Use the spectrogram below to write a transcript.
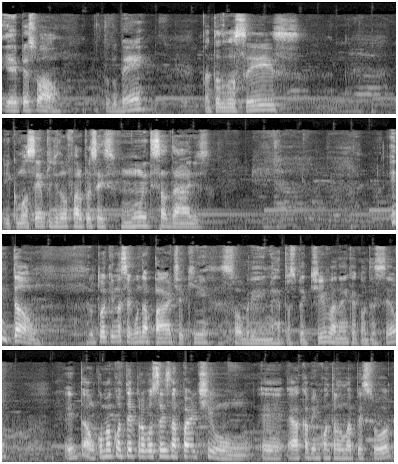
E aí, pessoal, tudo bem? Para todos vocês. E como sempre, de novo falo para vocês, muitas saudades. Então, eu tô aqui na segunda parte aqui sobre minha retrospectiva, né, que aconteceu. Então, como eu contei para vocês na parte 1, é, eu acabei encontrando uma pessoa.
